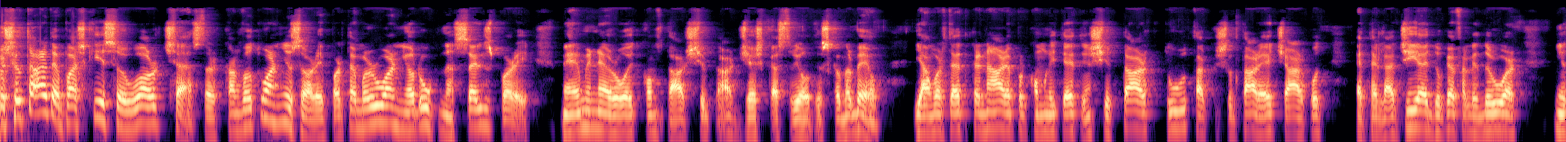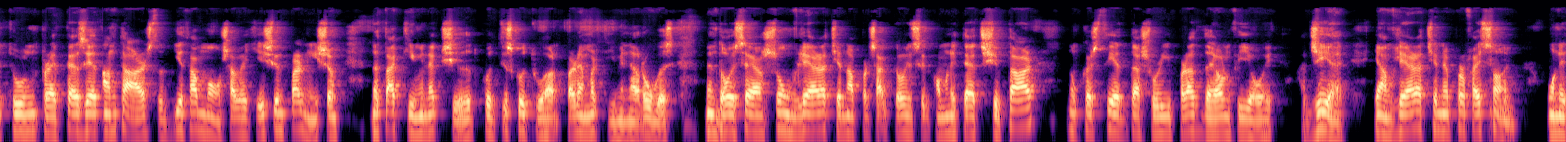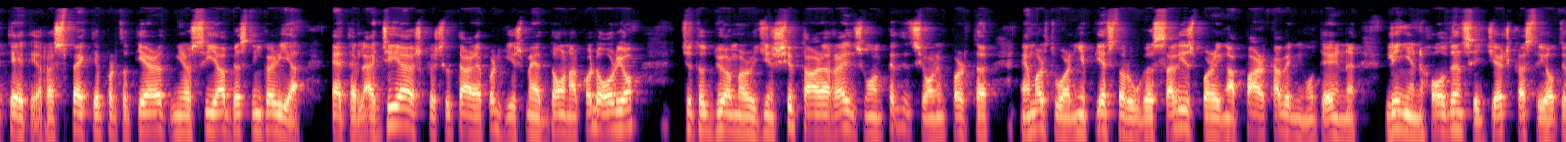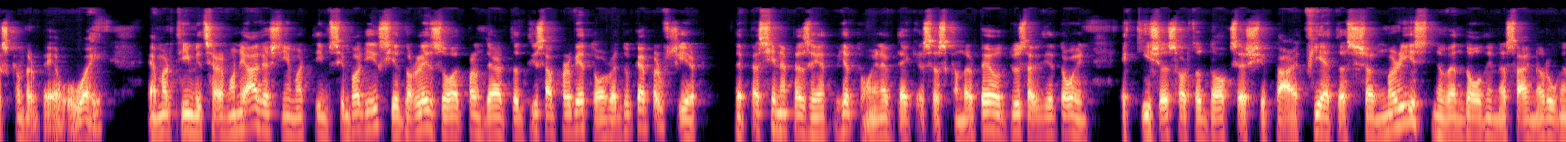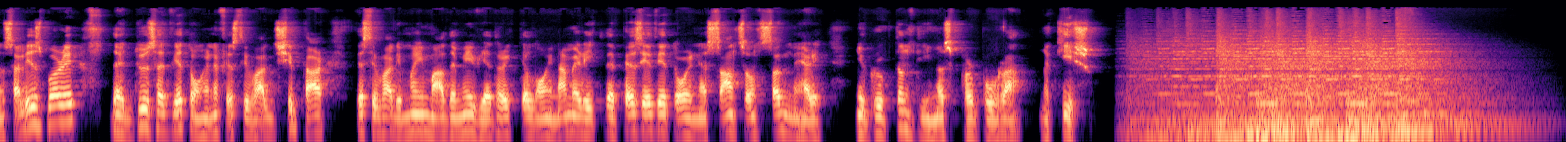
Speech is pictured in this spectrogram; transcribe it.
Këshilltarët e bashkisë së Worcester kanë votuar njëzëri për të emëruar një rrugë në Salisbury me emrin e heroit kombëtar shqiptar Gjergj Kastrioti Skënderbeu. Jam vërtet krenare për komunitetin shqiptar këtu, tha këshilltarja e qarkut Etel Haxhiaj duke falendëruar një turmë prej pesëdhjetë anëtarësh të të gjitha moshave që ishin të pranishëm në takimin e Këshillit ku diskutuan për emërtimin e rrugës. Mendoj se janë shumë vlerat që na përcaktojnë si komunitet shqiptar, nuk është thjesht dashuri për atdheun, vijoi Haxhiaj. Janë vlerat që ne përfaqësojmë, uniteti, respekti për të tjerët, mirësia, besnikëria, Etel Haxhiaj dhe këshilltarja e përgjithshme Donna Colorio, që të dyja me origjinë shqiptare realizuan peticionin për të emërtuar një pjesë të rrugës Salisbury nga Park Avenue deri në linjën Holden si Gjergj Kastrioti Skënderbeu Way. Emërtimi ceremonial është një emërtim simbolik që do realizohet për nder të disa përvjetorëve duke përfshirë dhe pesëqind e pesëdhjetë vjetorin e vdekjes së Skënderbeut, dyzet vjetorin e Kishës Ortodokse Shqiptare të Fjetës Shën Mërisë në vendndodhjen e saj në rrugën Salisbury dhe dyzet vjetorin e Festivalit Shqiptar, festivali më i madh dhe më i vjetër i këtij lloji në Amerikë dhe pesëdhjetë vjetorin e Sons of St. Mary, një grup të ndihmës për burra në Kishë.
